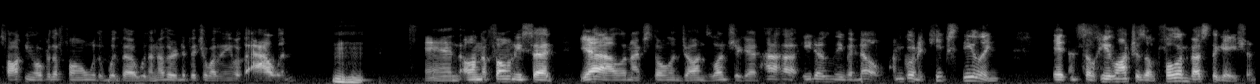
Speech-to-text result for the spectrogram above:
talking over the phone with with uh, with another individual by the name of Alan, Mm-hmm. and on the phone he said, "Yeah, Alan, I've stolen John's lunch again. Haha, he doesn't even know. I'm going to keep stealing it." And so he launches a full investigation,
